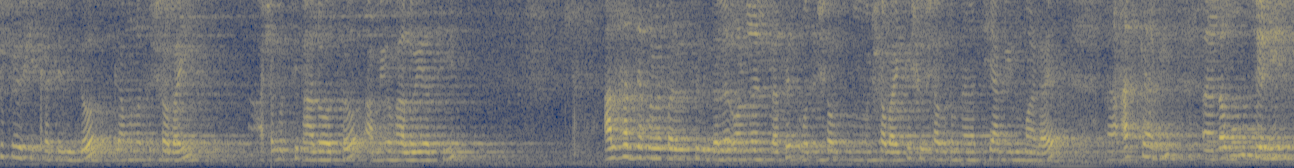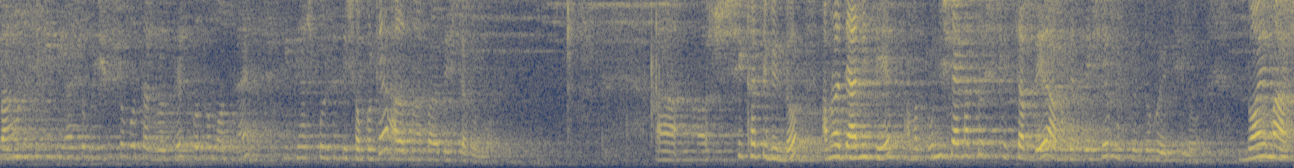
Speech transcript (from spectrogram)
সুপ্রিয় শিক্ষার্থীবৃন্দ, কেমন আছো সবাই? আশা করছি ভালো আছো, আমিও ভালোই আছি। আলহাদ জাফর ব্যাপারে উচ্চ বিদ্যালয়ের অনলাইন ক্লাসে তোমাদের সব, সবাইকে সুস্বাগতম জানাচ্ছি, আমি রুমা রায়। আজকে আমি নবম শ্রেণির বাংলাদেশের ইতিহাস ও বিশ্ব সভ্যতা গ্রন্থের প্রথম অধ্যায়, ইতিহাস পরিস্থিতি সম্পর্কে আলোচনা করার চেষ্টা করব। শিক্ষার্থীবৃন্দ, আমরা জানি যে আমাদের উনিশশো একাত্তর খ্রিস্টাব্দে আমাদের দেশে মুক্তিযুদ্ধ হয়েছিল। নয় মাস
